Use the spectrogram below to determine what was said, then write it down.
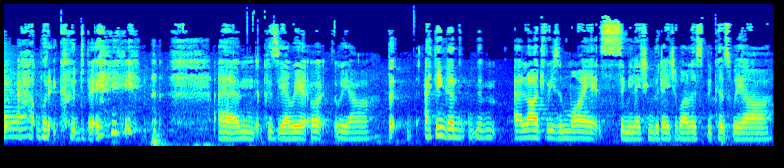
yeah, what it could be. Because yeah, we we are. But I think a, a large reason why it's simulating the data well is because we are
